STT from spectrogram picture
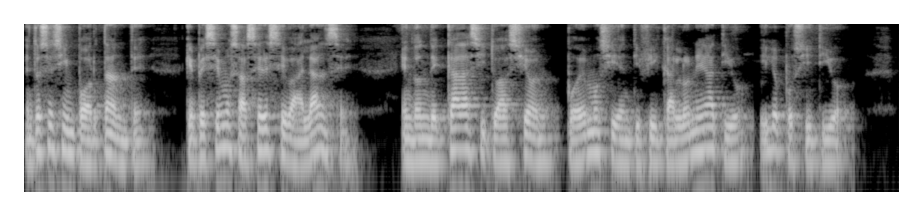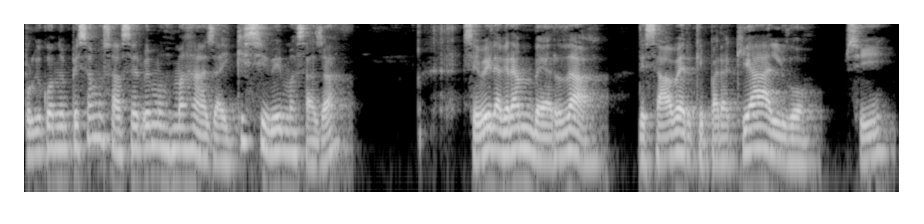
Entonces es importante que empecemos a hacer ese balance en donde cada situación podemos identificar lo negativo y lo positivo. Porque cuando empezamos a hacer vemos más allá. ¿Y qué se ve más allá? Se ve la gran verdad de saber que para que algo ¿sí?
